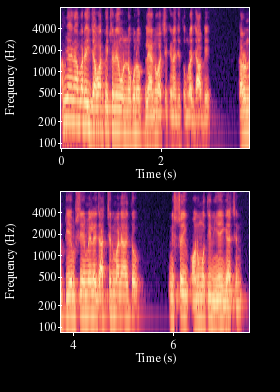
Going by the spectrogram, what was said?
আমি জানি না, আবার এই যাওয়ার পেছনে অন্য কোনো প্ল্যানও আছে কিনা যে তোমরা যাবে। কারণ টিএমসি এমএলএ যাচ্ছেন মানে হয়তো নিশ্চয়ই অনুমতি নিয়েই গেছেন।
